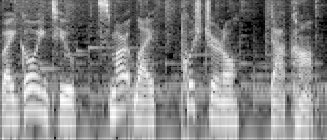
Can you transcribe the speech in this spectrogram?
by going to smartlifepushjournal.com.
